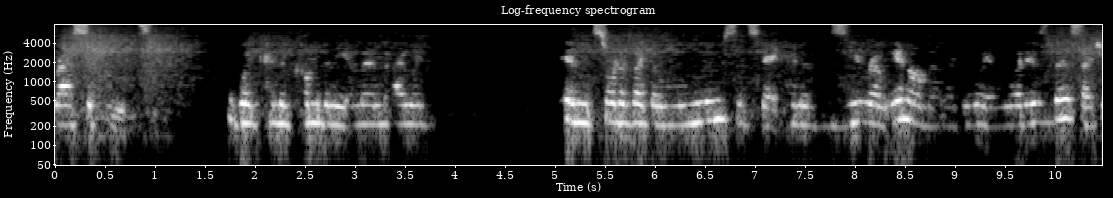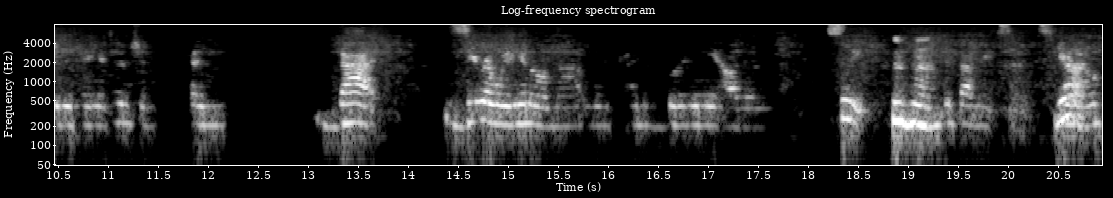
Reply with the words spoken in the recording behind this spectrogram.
recipes would kind of come to me, and then I would, in sort of like a lucid state, kind of zero in on that. Like, wait, what is this? I should be paying attention, and that zeroing in on that would kind of bring me out of sleep, Mm-hmm. if that makes sense. Yeah. You know?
